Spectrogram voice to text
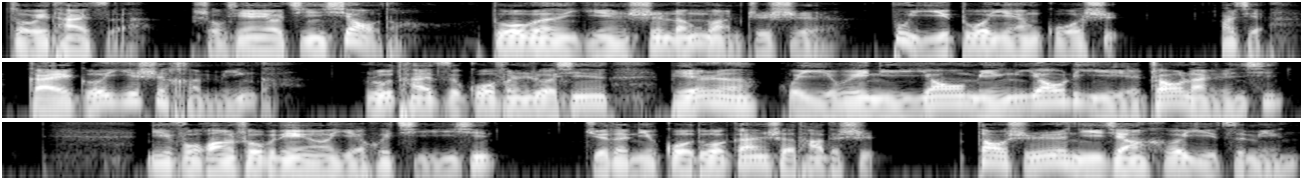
作为太子，首先要尽孝道，多问饮食冷暖之事，不宜多言国事。而且，改革一事很敏感，如太子过分热心，别人会以为你邀名邀利，招揽人心。你父皇说不定也会起疑心，觉得你过多干涉他的事，到时你将何以自明？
